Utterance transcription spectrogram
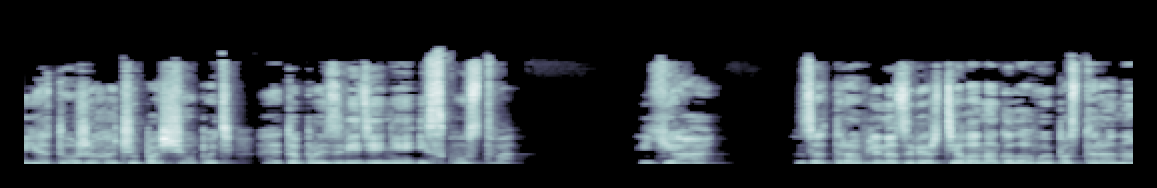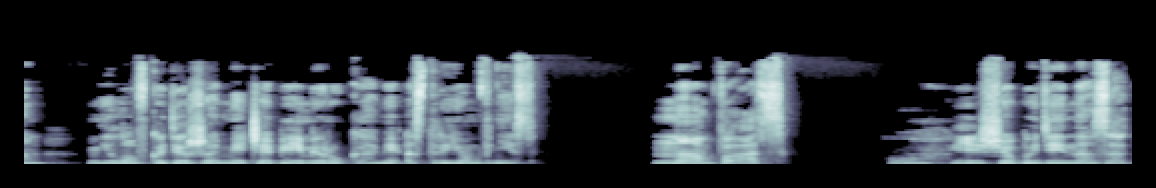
Я тоже хочу пощупать это произведение искусства. Я? Затравленно завертела на головой по сторонам, неловко держа меч обеими руками острием вниз. «На вас?» О, еще бы день назад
